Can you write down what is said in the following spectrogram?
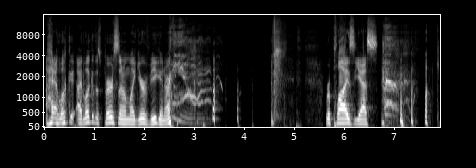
I look at I look at this person. I'm like, you're vegan, are you? Replies yes. like,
